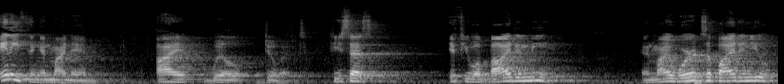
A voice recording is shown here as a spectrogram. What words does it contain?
anything in my name, I will do it. He says, If you abide in me, and my words abide in you,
